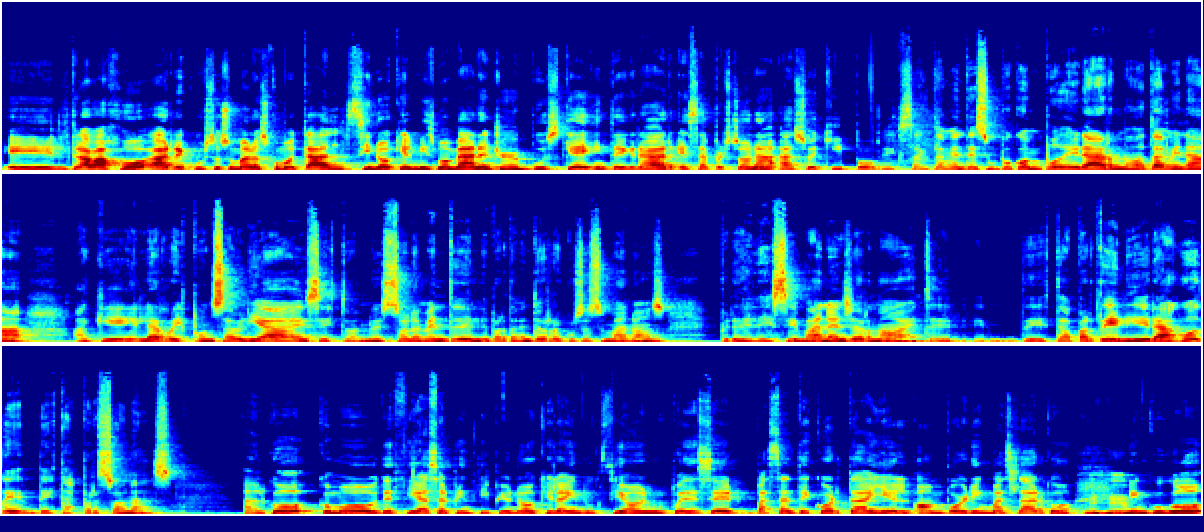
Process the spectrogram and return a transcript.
el trabajo a recursos humanos como tal, sino que el mismo manager busque integrar esa persona a su equipo. Exactamente, es un poco empoderar, ¿no? También a, a que la responsabilidad es esto, no es solamente del Departamento de Recursos Humanos, pero es de ese manager, ¿no? Este, de esta parte de liderazgo de, de, estas personas. Algo como decías al principio, ¿no? Que la inducción puede ser bastante corta y el onboarding más largo. En Google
